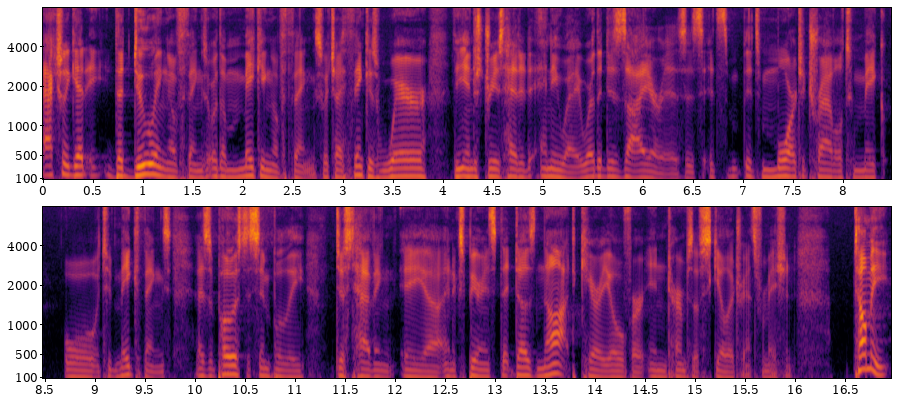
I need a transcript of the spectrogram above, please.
actually get the doing of things or the making of things which i think is where the industry is headed anyway where the desire is. It's it's it's more to travel to make or to make things as opposed to simply just having a uh, an experience that does not carry over in terms of skill or transformation. Tell me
